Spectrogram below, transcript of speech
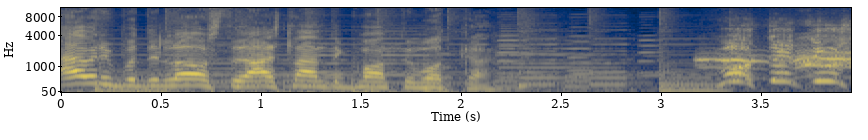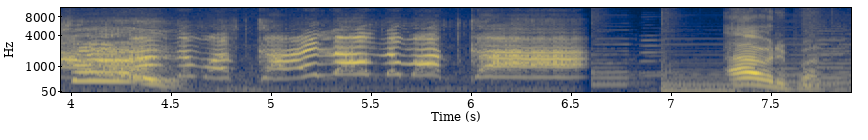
Everybody loves the Icelandic mountain vodka. What did you say? I love The vodka! I love the vodka! Everybody.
